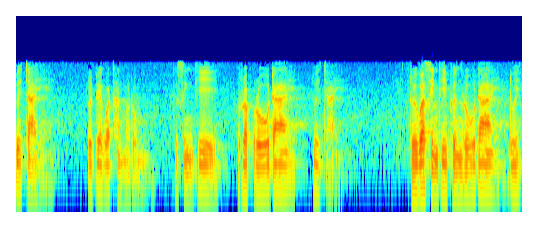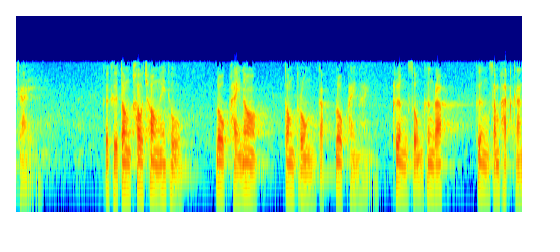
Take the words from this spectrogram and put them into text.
ด้วยใจ หรือเรียกว่าธรรมรม คือสิ่งที่รับรู้ได้ด้วยใจ หรือว่าสิ่งที่พึงรู้ได้ด้วยใจ ก็คือต้องเข้าช่องให้ถูก โลกภายนอกต้องตรงกับโลกภายใน เครื่องส่งเครื่องรับ เครื่องสัมผัสกัน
